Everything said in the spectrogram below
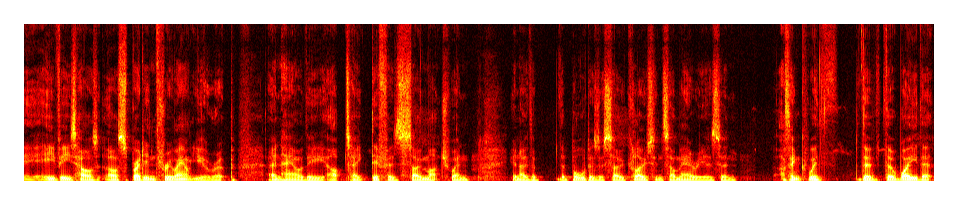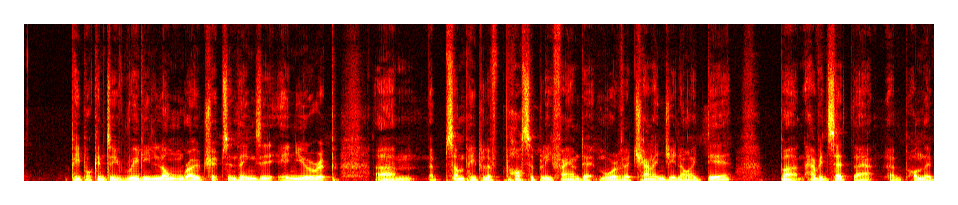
EVs are, are spreading throughout Europe and how the uptake differs so much when you know the the borders are so close in some areas and I think with the the way that people can do really long road trips and things in, in Europe. Um, some people have possibly found it more of a challenging idea. But having said that um, on the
